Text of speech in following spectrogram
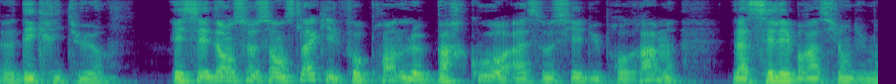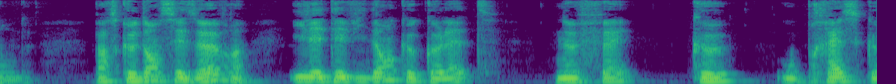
d'écriture. Et c'est dans ce sens-là qu'il faut prendre le parcours associé du programme, la célébration du monde. Parce que dans ses œuvres, il est évident que Colette ne fait que, ou presque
